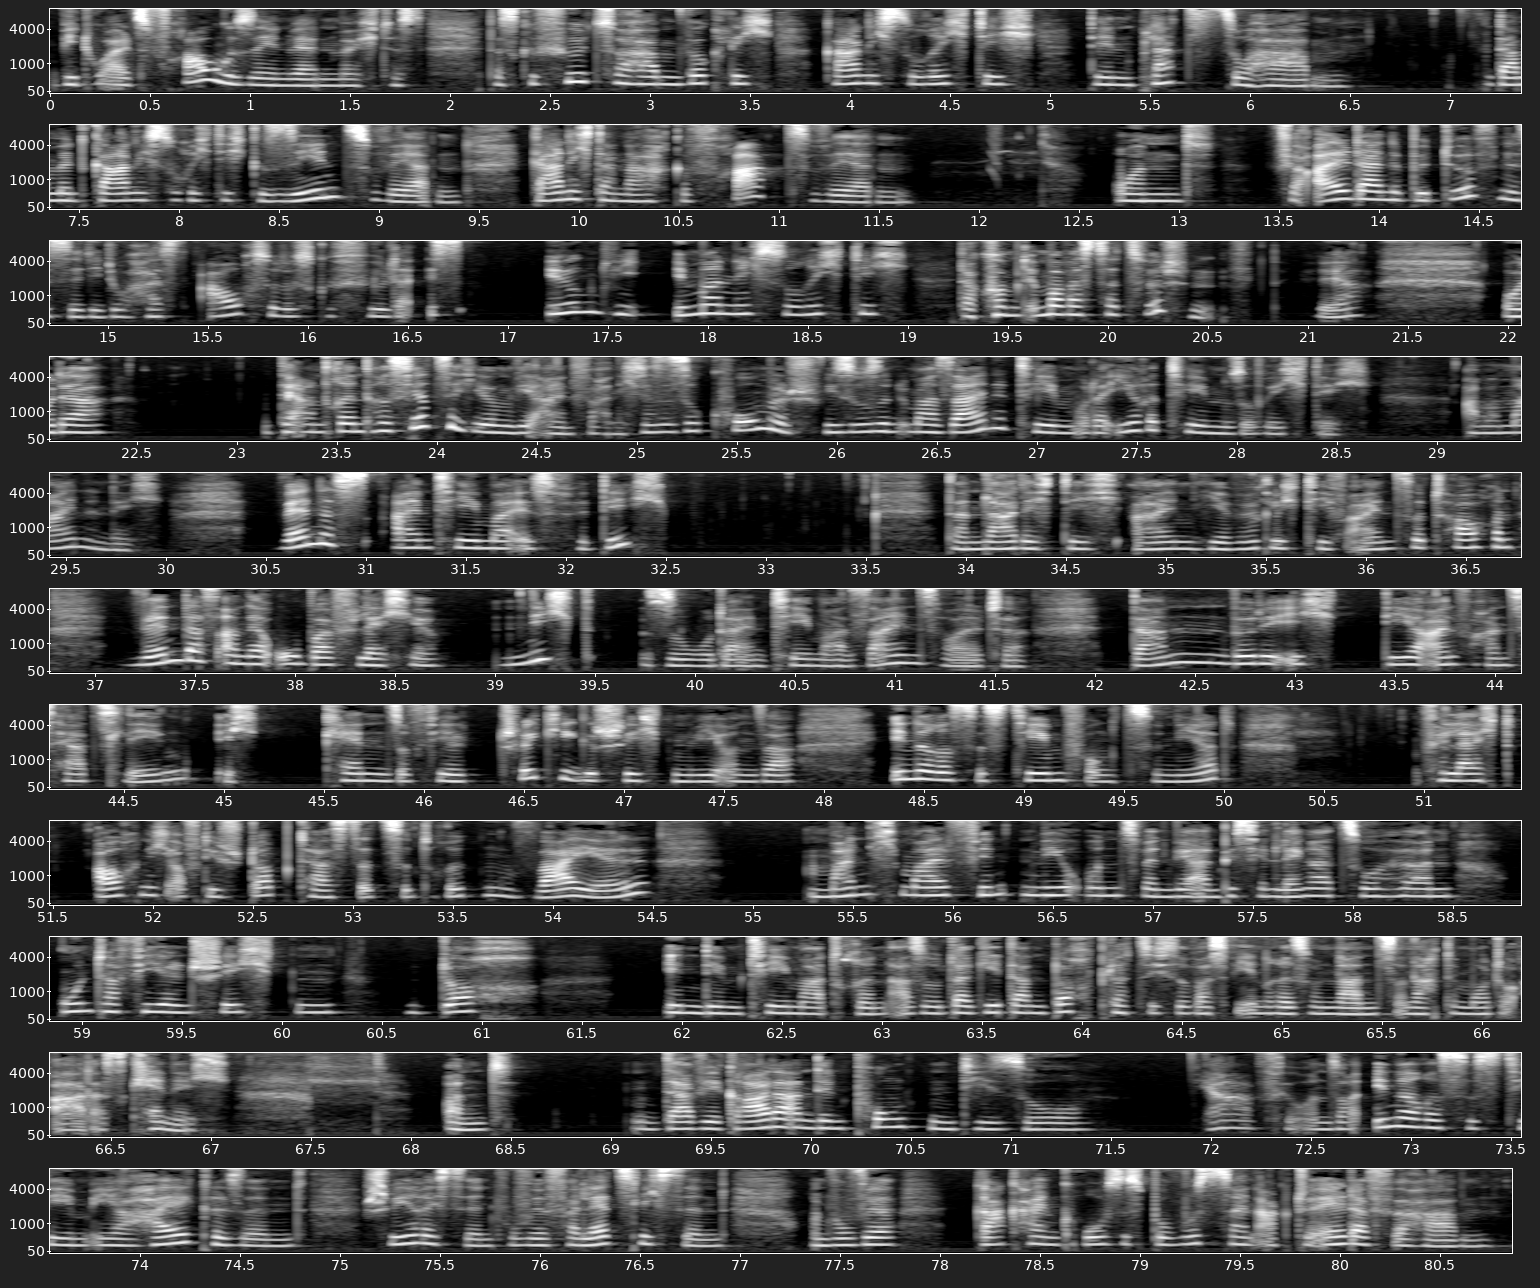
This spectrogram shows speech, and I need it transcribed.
wie du als Frau gesehen werden möchtest, das Gefühl zu haben, wirklich gar nicht so richtig den Platz zu haben, damit gar nicht so richtig gesehen zu werden, gar nicht danach gefragt zu werden. Und für all deine Bedürfnisse, die du hast, auch so das Gefühl, da ist irgendwie immer nicht so richtig, da kommt immer was dazwischen, ja? Oder der andere interessiert sich irgendwie einfach nicht. Das ist so komisch. Wieso sind immer seine Themen oder ihre Themen so wichtig, aber meine nicht? Wenn es ein Thema ist für dich, dann lade ich dich ein, hier wirklich tief einzutauchen. Wenn das an der Oberfläche nicht so dein Thema sein sollte, dann würde ich dir einfach ans Herz legen. Ich kenne so viel tricky Geschichten, wie unser inneres System funktioniert. Vielleicht auch nicht auf die Stopptaste zu drücken, weil manchmal finden wir uns, wenn wir ein bisschen länger zuhören, unter vielen Schichten doch in dem Thema drin. Also da geht dann doch plötzlich sowas wie in Resonanz, so nach dem Motto, ah, das kenne ich. Und da wir gerade an den Punkten, die so ja, für unser inneres System eher heikel sind, schwierig sind, wo wir verletzlich sind und wo wir gar kein großes Bewusstsein aktuell dafür haben.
